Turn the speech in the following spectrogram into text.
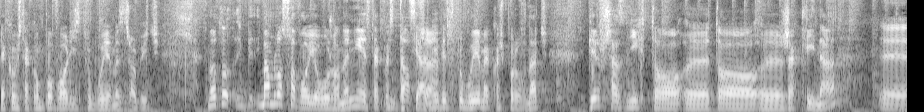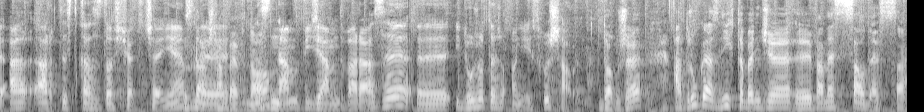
Jakąś taką powoli spróbujemy zrobić. No to mam losowo ją ułożone, nie jest jakoś specjalnie, Dobrze. więc spróbujemy jakoś porównać. Pierwsza z nich to, y, to y, Jacqueline. A- artystka z doświadczeniem. Znasz na Y, pewno. Znam, widziałam dwa razy y, i dużo też o niej słyszałem. Dobrze. A druga z nich to będzie Vanessa Odessa.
